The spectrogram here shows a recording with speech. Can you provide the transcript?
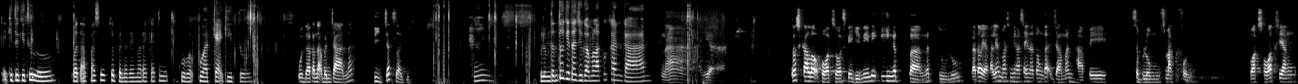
Kayak gitu-gitu loh. Buat apa sih sebenarnya mereka itu bu- buat kayak gitu? Udah kena bencana, dijudge lagi. Hmm. Belum tentu kita juga melakukan kan? Nah, iya. Terus kalau hoax-hoax kayak gini ini inget banget dulu, nggak tahu ya kalian masih ngerasain atau enggak zaman HP sebelum smartphone. Hoax-hoax yang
